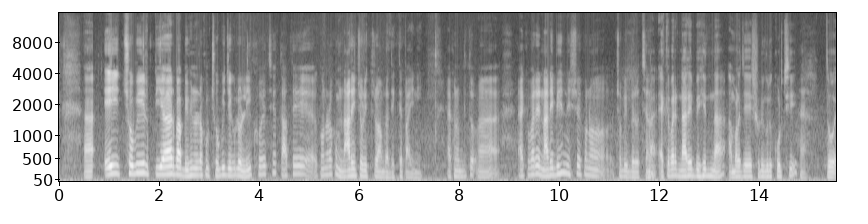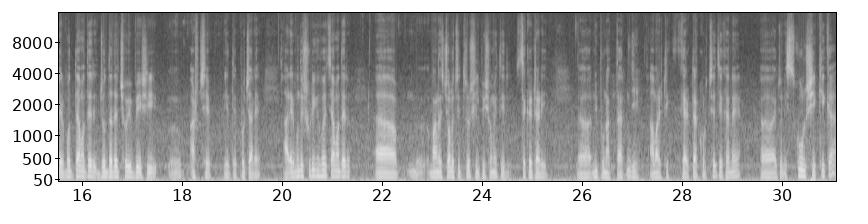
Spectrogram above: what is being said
এই ছবির পিয়ার বা বিভিন্ন রকম ছবি যেগুলো লিক হয়েছে তাতে কোনো রকম নারী চরিত্র আমরা দেখতে পাইনি। এখন অব্দি তো একেবারে নারীবিহীন নিশ্চয়ই কোনো ছবি বেরোচ্ছে না। একেবারে নারীবিহীন না আমরা যে শুটিংগুলো করছি হ্যাঁ। তো এর মধ্যে আমাদের যোদ্ধাদের ছবি বেশি আসছে ইয়েতে প্রচারে। আর এর মধ্যে শুটিং হয়েছে আমাদের বাংলাদেশ চলচ্চিত্র শিল্পী সমিতির সেক্রেটারি নিপুণ আক্তার। জি। আমার একটি ক্যারেক্টার করছে যেখানে একজন স্কুল শিক্ষিকা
